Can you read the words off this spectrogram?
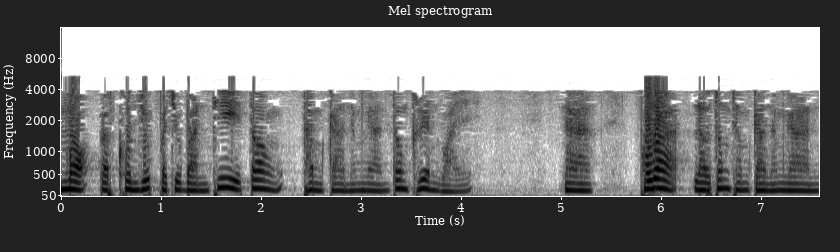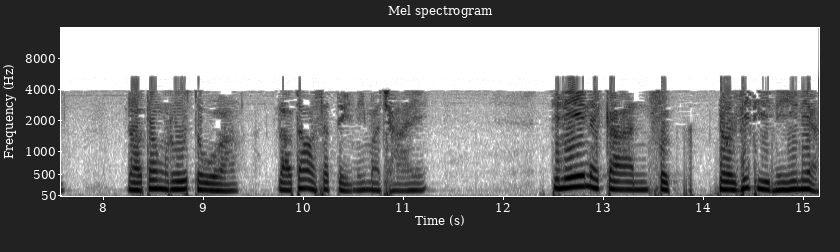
เหมาะกับคนยุคปัจจุบันที่ต้อง ทำการทำงานต้องเคลื่อนไหวนะเพราะว่าเราต้องทำการทำงาน เราต้องรู้ตัว เราต้องเอาสตินี้มาใช้ ทีนี้ในการฝึกโดยวิธีนี้เนี่ย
